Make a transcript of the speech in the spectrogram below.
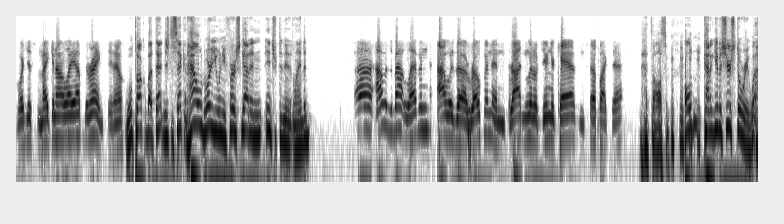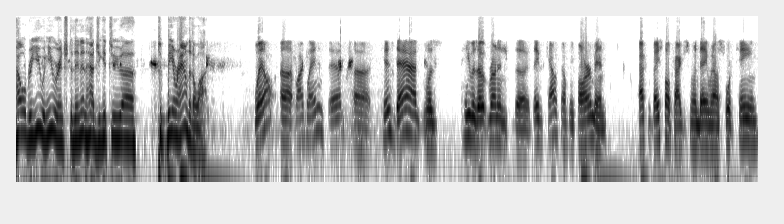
we're just making our way up the ranks, you know. We'll talk about that in just a second. How old were you when you first got in, interested in it, Landon? Uh, I was about 11. I was uh, roping and riding little junior calves and stuff like that. That's awesome. Holden, kind of give us your story. How old were you when you were interested in it? and How'd you get to uh, to be around it a lot? Well, uh, like Landon said, uh, his dad was he was running the Davis Cattle Company farm, and after baseball practice one day when I was 14,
